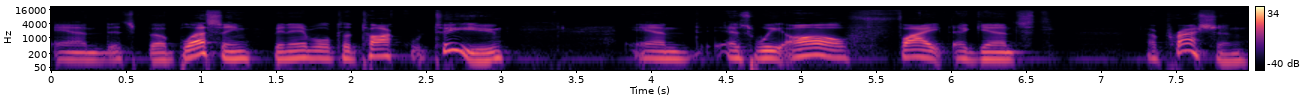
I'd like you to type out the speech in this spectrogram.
and it's a blessing being able to talk to you. And as we all fight against oppression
